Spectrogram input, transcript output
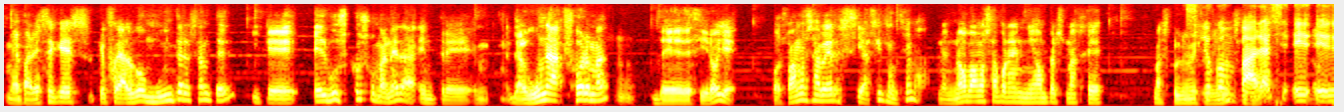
me parece que, es, que fue algo muy interesante y que él buscó su manera entre, de alguna forma, Mm. de decir, oye, pues vamos a ver si así funciona. No vamos a poner ni a un personaje masculino y Si lo comparas, sino eh, eh,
